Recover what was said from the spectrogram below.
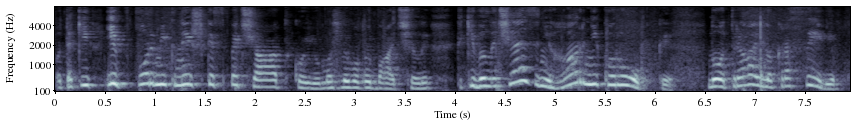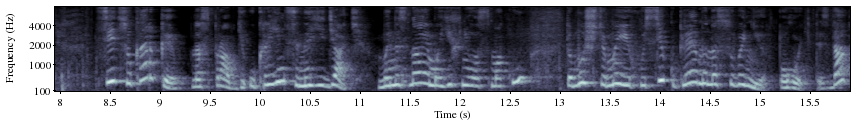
Отакі, і в формі книжки з печаткою, можливо, ви бачили. Такі величезні, гарні коробки. Ну, от реально красиві. Ці цукерки насправді українці не їдять. Ми не знаємо їхнього смаку, тому що ми їх усі купляємо на сувенір. Погодьтесь, да?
